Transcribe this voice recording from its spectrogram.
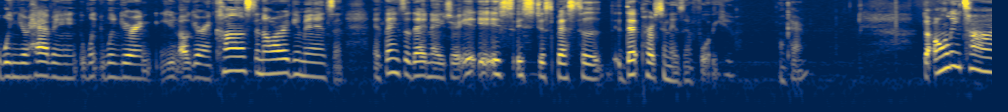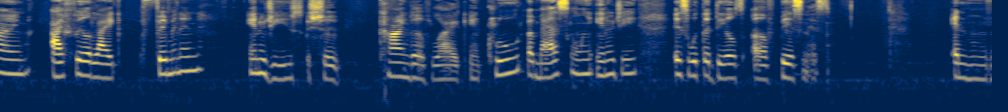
when you're having when, when you're in you know you're in constant arguments and and things of that nature it, it's it's just best to that person isn't for you okay? The only time i feel like feminine energies should kind of like include a masculine energy is with the deals of business and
